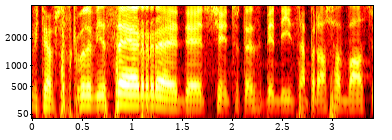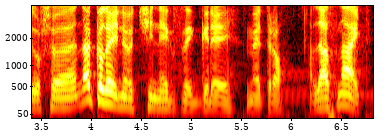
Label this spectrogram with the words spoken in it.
Witam wszystkich podobnie serdecznie, tutaj jest Biedni, zapraszam was już e, na kolejny odcinek z gry Metro Last Night.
